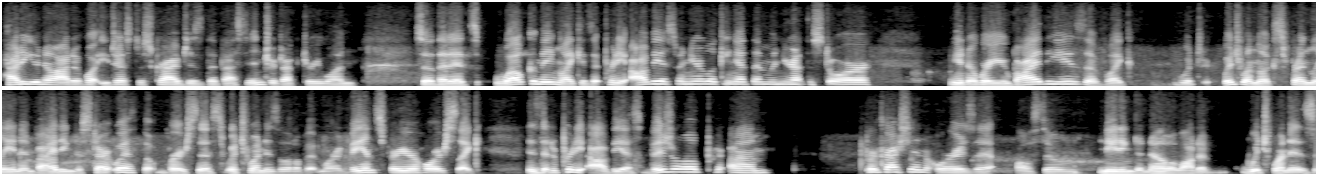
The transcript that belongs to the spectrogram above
how do you know out of what you just described is the best introductory one so that it's welcoming? Like, is it pretty obvious when you're looking at them when you're at the store, you know, where you buy these, of like which which one looks friendly and inviting to start with versus which one is a little bit more advanced for your horse? Like, is it a pretty obvious visual um, progression or is it also needing to know a lot of which one is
